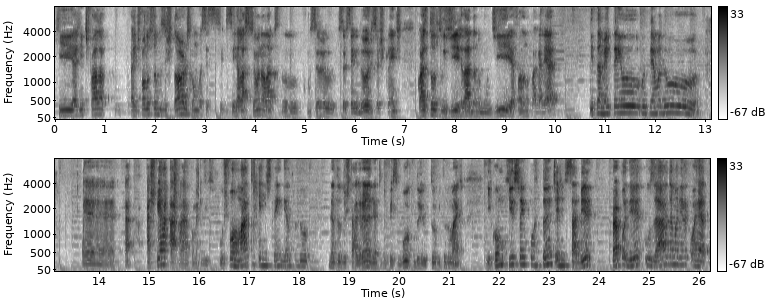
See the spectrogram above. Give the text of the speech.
que a gente fala, a gente falou sobre os stories, como você se relaciona lá com, com seu, seus seguidores, seus clientes, quase todos os dias lá dando bom dia, falando com a galera. E também tem o, o tema do é, as a, a, como é que diz? Os formatos que a gente tem dentro do, dentro do Instagram, dentro do Facebook, do YouTube e tudo mais. E como que isso é importante a gente saber para poder usar da maneira correta.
